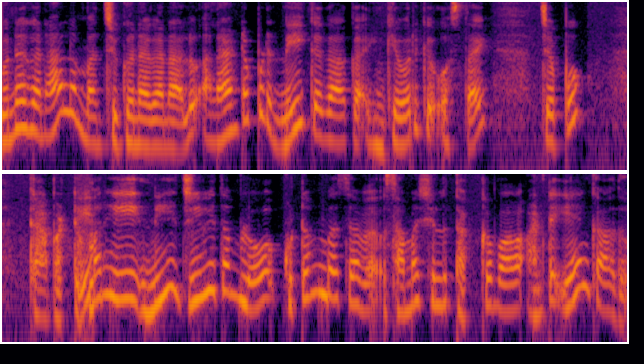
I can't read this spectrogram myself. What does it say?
గుణగణాలు మంచి గుణగణాలు. అలాంటప్పుడు నీకగాక ఇంకెవరికి వస్తాయి? చెప్పు. కాబట్టి మరి నీ జీవితంలో కుటుంబ సమస్యలు తక్కువ అంటే ఏం కాదు.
